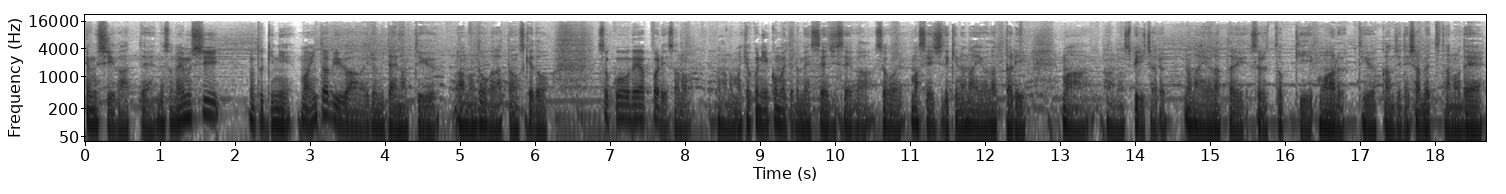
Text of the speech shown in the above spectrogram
MC があって、で、その MC の時に、まあ、インタビュアーがいるみたいなっていう、あの、動画だったんですけど、そこでやっぱりその、あの、まあ、曲に込めてるメッセージ性がすごい、まあ、政治的な内容だったり、まあ、あの、スピリチュアルな内容だったりする時もあるっていう感じで喋ってたので、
